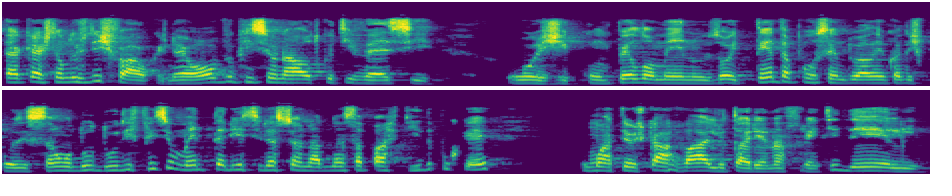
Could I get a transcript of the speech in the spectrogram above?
é a questão dos desfalques. Né? Óbvio que se o Náutico tivesse hoje com pelo menos 80% do elenco à disposição, o Dudu dificilmente teria sido acionado nessa partida, porque o Matheus Carvalho estaria na frente dele,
